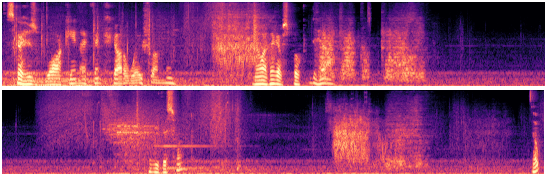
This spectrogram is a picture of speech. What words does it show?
This guy who's walking, I think, got away from me. No, I think I've spoken to him. Maybe this one? Nope.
